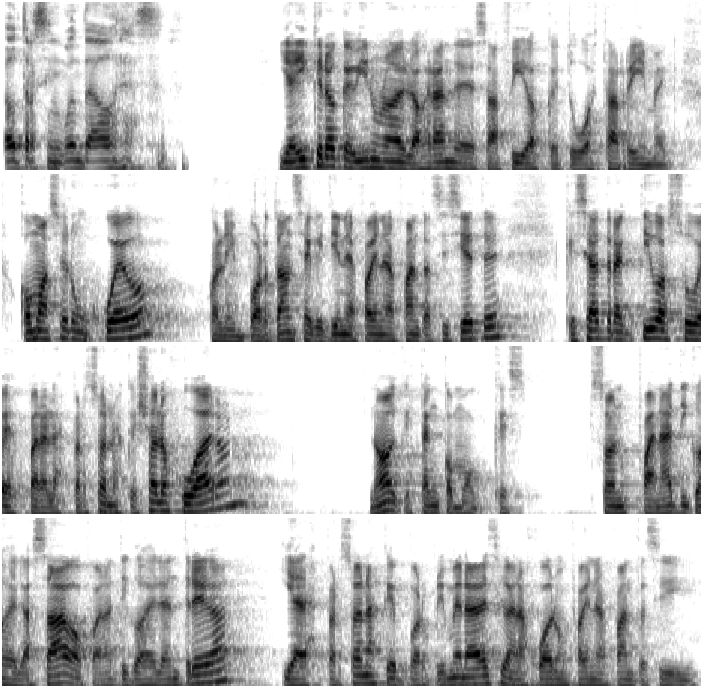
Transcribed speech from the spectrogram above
otras 50 horas. Y ahí creo que viene uno de los grandes desafíos que tuvo esta remake. Cómo hacer un juego con la importancia que tiene Final Fantasy VII, que sea atractivo a su vez para las personas que ya lo jugaron, ¿no? Que están como que son fanáticos de la saga o fanáticos de la entrega, y a las personas que por primera vez iban a jugar un Final Fantasy,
